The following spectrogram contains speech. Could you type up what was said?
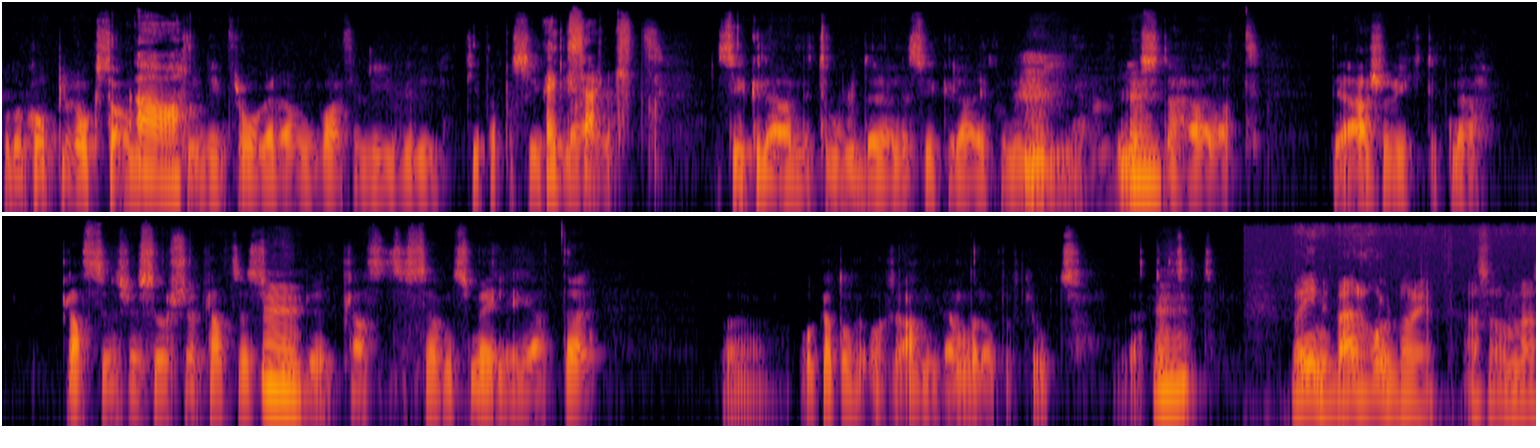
Och då kopplar du också an ja. till din fråga om varför vi vill titta på cirkulär, Exakt. cirkulära metoder eller cirkulär ekonomi. Mm. Just det här att det är så viktigt med platsens resurser, platsens mm. utbud, platsens möjligheter och att de också använder dem på ett klokt vettigt mm. sätt. Vad innebär hållbarhet? Alltså om, man,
